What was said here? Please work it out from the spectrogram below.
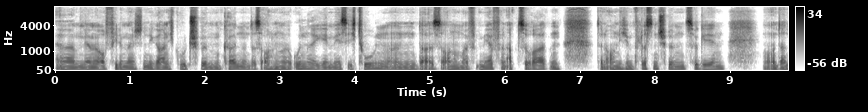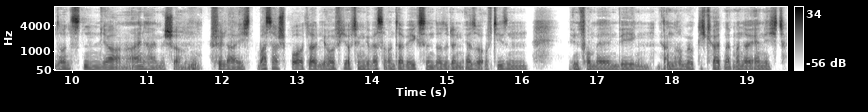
Ähm, wir haben ja auch viele Menschen, die gar nicht gut schwimmen können und das auch nur unregelmäßig tun. Und da ist auch nochmal mehr von abzuraten, dann auch nicht im Flüssen schwimmen zu gehen. Und ansonsten, ja, Einheimischer, vielleicht Wassersportler, die häufig auf den Gewässern unterwegs sind, also dann eher so auf diesen informellen Wegen. Andere Möglichkeiten hat man da eher nicht.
